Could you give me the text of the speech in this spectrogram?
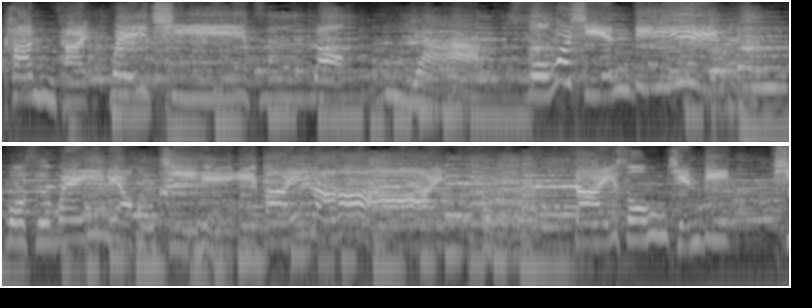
砍柴为妻子啊！你呀送贤弟，我是为了结拜来，在送贤弟下。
